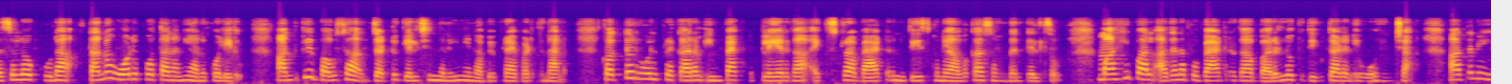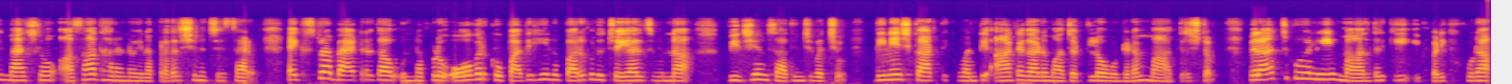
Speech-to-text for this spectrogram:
దశలో కూడా తను ఓడిపోతానని అనుకోలేదు అందుకే బహుశా జట్టు గెలిచిందని నేను అభిప్రాయపడుతున్నాను. కొత్త రూల్ ప్రకారం ఇంపాక్ట్ ప్లేయర్గా ఎక్స్ట్రా బ్యాటర్ను తీసుకునే అవకాశం ఉందని తెలుసు. మహిపాల్ అదనపు బ్యాటర్గా బరిలోకి దిగుతాడని ఊహించా. అతను ఈ మ్యాచ్లో అసాధారణమైన ప్రదర్శన చేశాడు. ఎక్స్ట్రా బ్యాటర్గా ఉన్నప్పుడు ఓవర్కు పదిహేను పరుగులు చేయాల్సి ఉన్న విజయం సాధించవచ్చు. దినేష్ కార్తిక్ వంటి ఆటగాడు మా జట్టులో ఉండడం మా అదృష్టం. విరాట్ కోహ్లీ మా అందరికీ ఇప్పటికీ కూడా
